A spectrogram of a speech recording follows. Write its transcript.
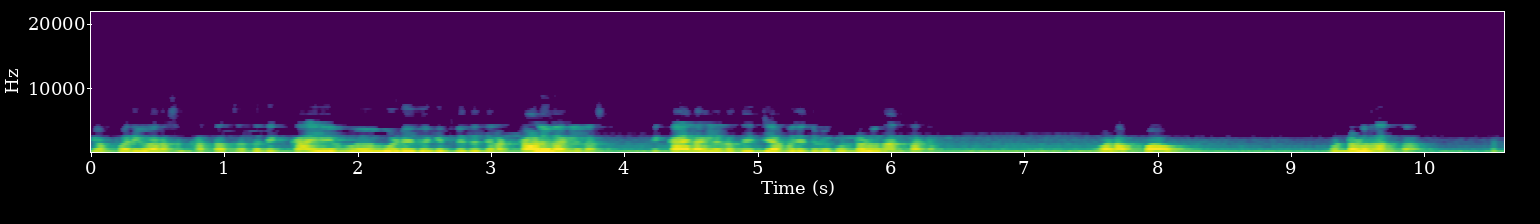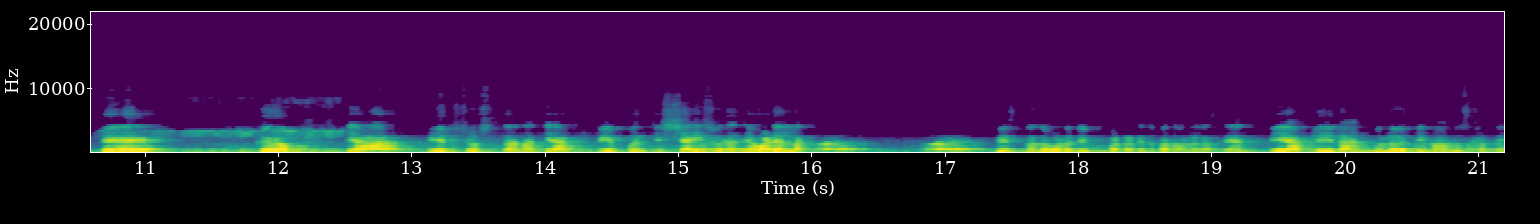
किंवा परिवार असून खात असाल तर ते काही वडे जर घेतले तर त्याला काळं लागलेलं असतं. ते काय लागलेलं असतं? ज्यामध्ये तुम्ही गुंडाळून आणता का? वडापाव. गुंडाळून आणता. तर ते गरम त्या तेल शोषताना त्या पेपरची शाई सुद्धा वड्याला लागते. बेसनाचा वडा ते बटाट्याचं बनवलेलं असते. आणि ते आपली लहान मुलं ते माणूस खाते.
